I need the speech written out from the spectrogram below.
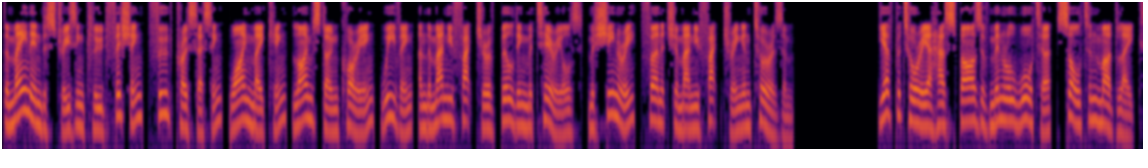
The main industries include fishing, food processing, wine making, limestone quarrying, weaving, and the manufacture of building materials, machinery, furniture manufacturing and tourism. Yevpatoria has spas of mineral water, salt and mud lakes.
